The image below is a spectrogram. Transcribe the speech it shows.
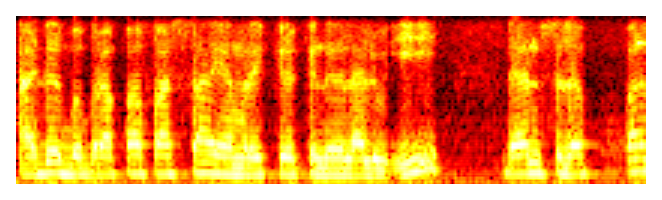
ada beberapa fasa yang mereka kena lalui dan selepas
